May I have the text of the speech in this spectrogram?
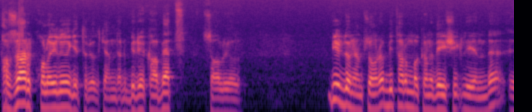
pazar kolaylığı getiriyordu kendilerine. Bir rekabet sağlıyordu. Bir dönem sonra bir Tarım Bakanı değişikliğinde e,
